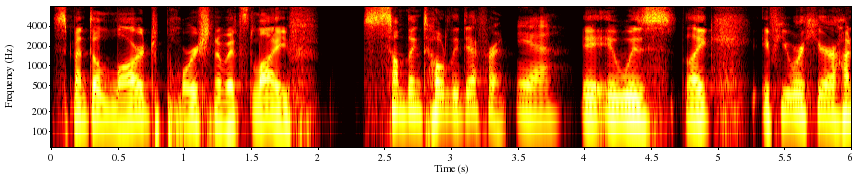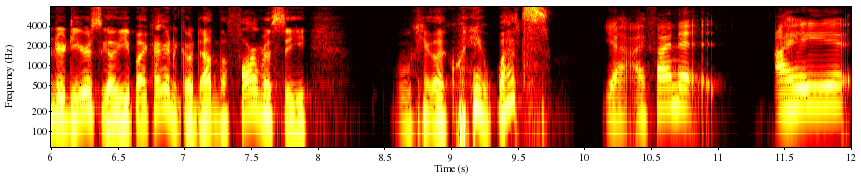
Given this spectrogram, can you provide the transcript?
spent a large portion of its life something totally different. Yeah. It, it was like if you were here 100 years ago, you'd be like, I'm going to go down to the pharmacy. You're like, wait, what? Yeah, I find it I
